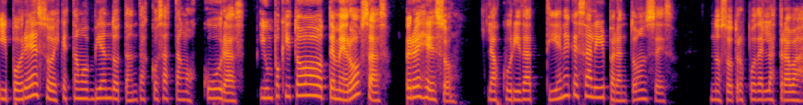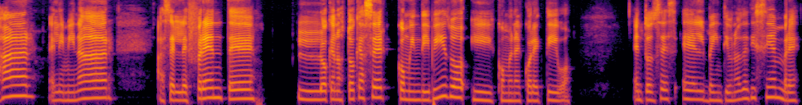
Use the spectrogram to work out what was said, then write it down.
Y por eso es que estamos viendo tantas cosas tan oscuras y un poquito temerosas. Pero es eso, la oscuridad tiene que salir para entonces nosotros poderlas trabajar, eliminar, hacerle frente, lo que nos toque hacer como individuo y como en el colectivo. Entonces, el 21 de diciembre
